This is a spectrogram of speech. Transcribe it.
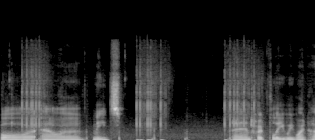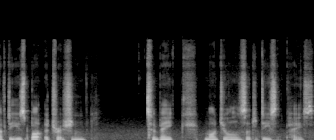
for our needs. And hopefully we won't have to use bot attrition to make modules at a decent pace.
